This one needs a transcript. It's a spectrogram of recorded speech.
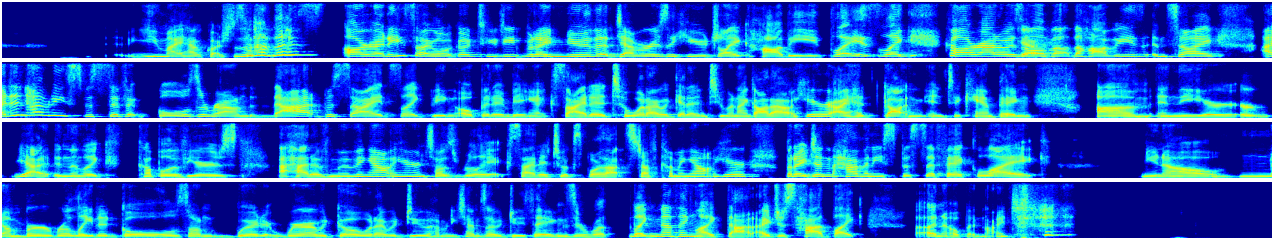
you might have questions about this already, so I won't go too deep, but I knew that Denver is a huge like hobby place. Like Colorado is yeah. all about the hobbies. And so I I didn't have any specific goals around that besides like being open and being excited to what I would get into when I got out here. I had gotten into camping um in the year or yeah, in the like couple of years ahead of moving out here. And so I was really excited to explore that stuff coming out here, but I didn't have any specific like you know number related goals on where where I would go what I would do how many times I would do things or what like nothing like that. I just had like an open mind.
